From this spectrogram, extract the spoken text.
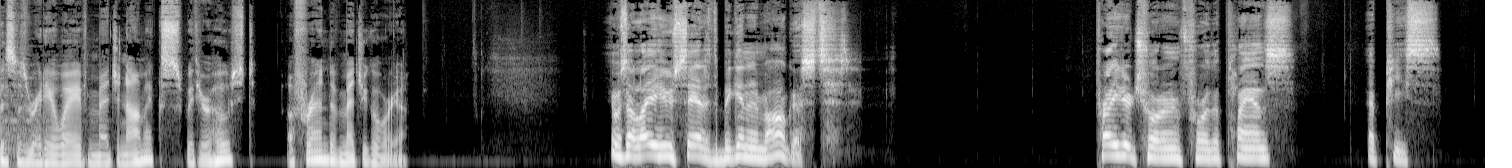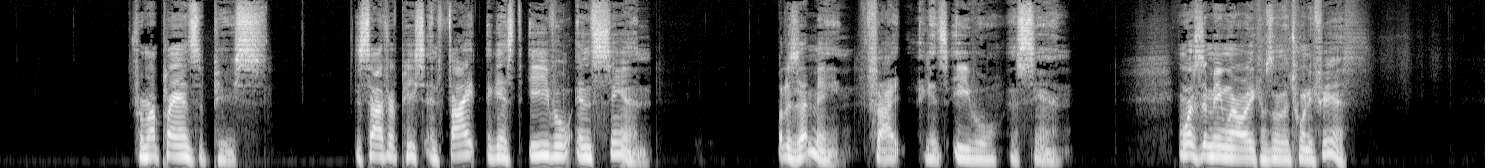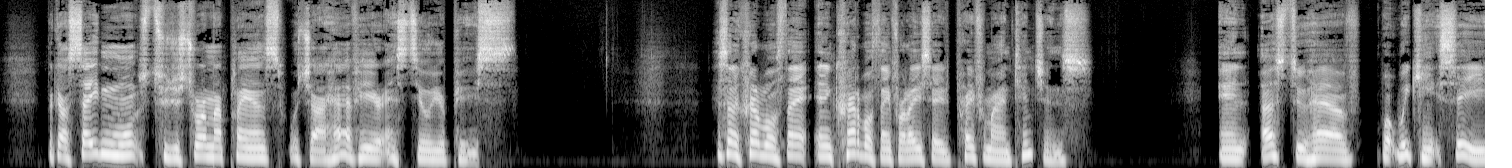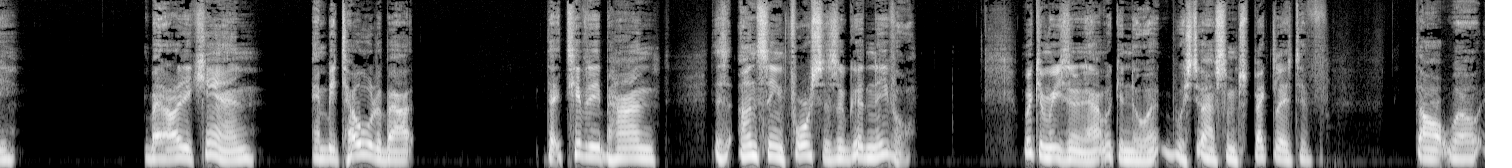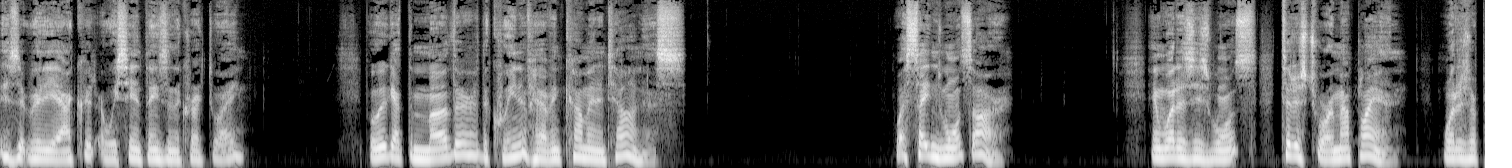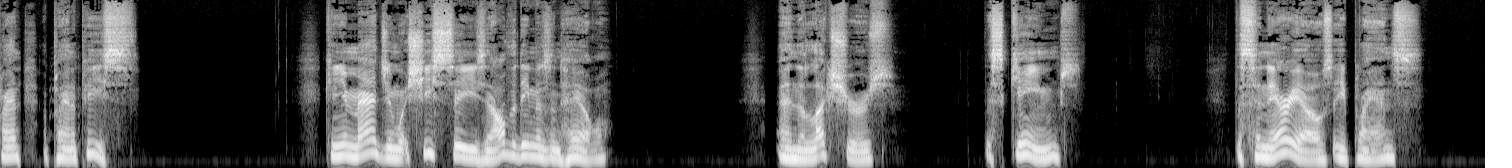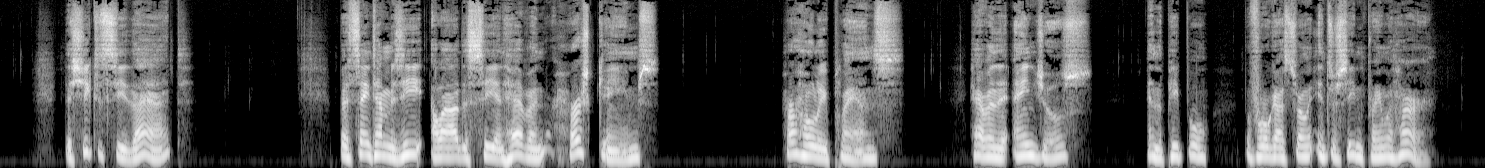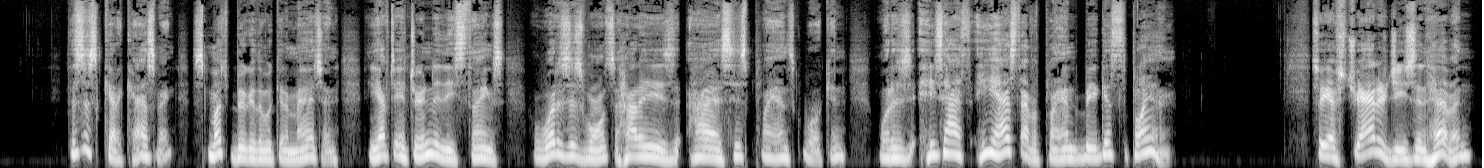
This is Radio Wave Mejanomics with your host, a friend of Medjugorje. It was a lady who said at the beginning of August, pray to your children for the plans of peace. For my plans of peace. Decipher peace and fight against evil and sin. What does that mean? Fight against evil and sin. And what does it mean when already comes on the 25th? Because Satan wants to destroy my plans, which I have here, and steal your peace. It's an incredible thing, an incredible thing for a lady to say to pray for my intentions and us to have what we can't see, but already can, and be told about the activity behind this unseen forces of good and evil. We can reason it out, we can know it, but we still have some speculative thought, well, is it really accurate? Are we seeing things in the correct way? But we've got the mother, the queen of heaven, coming and telling us what Satan's wants are. And what is his wants? To destroy my plan. What is her plan? A plan of peace. Can you imagine what she sees and all the demons in hell and the lectures, the schemes, the scenarios he plans that she could see that. But at the same time, is he allowed to see in heaven her schemes, her holy plans, having the angels and the people before God's throne interceding, praying with her? This is cataclysmic. It's much bigger than we can imagine. You have to enter into these things. What is his wants? How is how is his plans working? What is he has he has to have a plan to be against the plan. So you have strategies in heaven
